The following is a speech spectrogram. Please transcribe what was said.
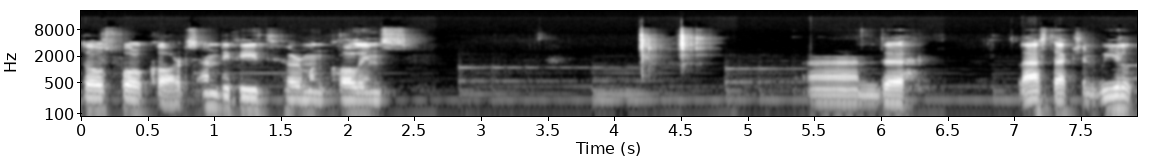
those four cards and defeat Herman Collins. And uh, last action, we'll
